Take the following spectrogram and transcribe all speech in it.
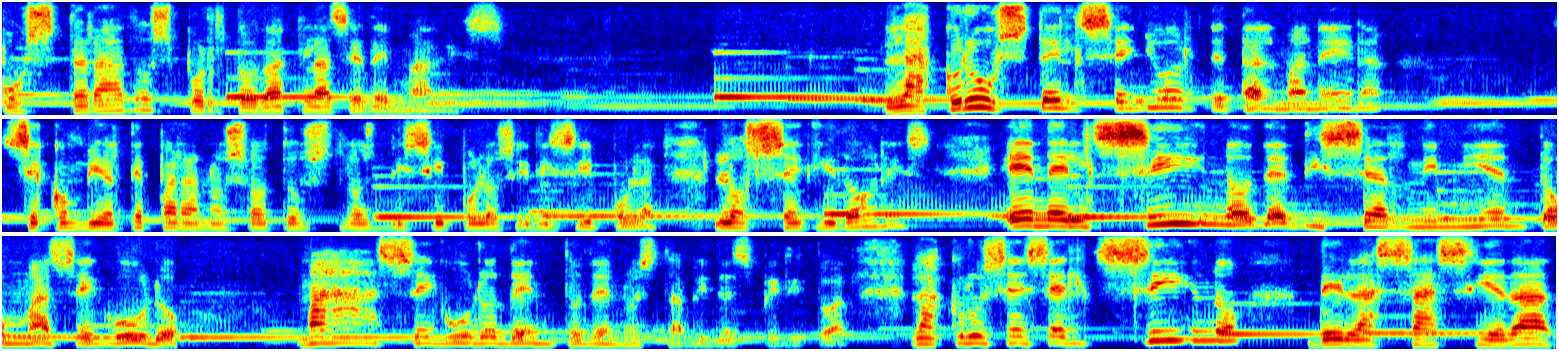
postrados por toda clase de males. La cruz del Señor de tal manera se convierte para nosotros los discípulos y discípulas, los seguidores, en el signo de discernimiento más seguro más seguro dentro de nuestra vida espiritual. La cruz es el signo de la saciedad,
